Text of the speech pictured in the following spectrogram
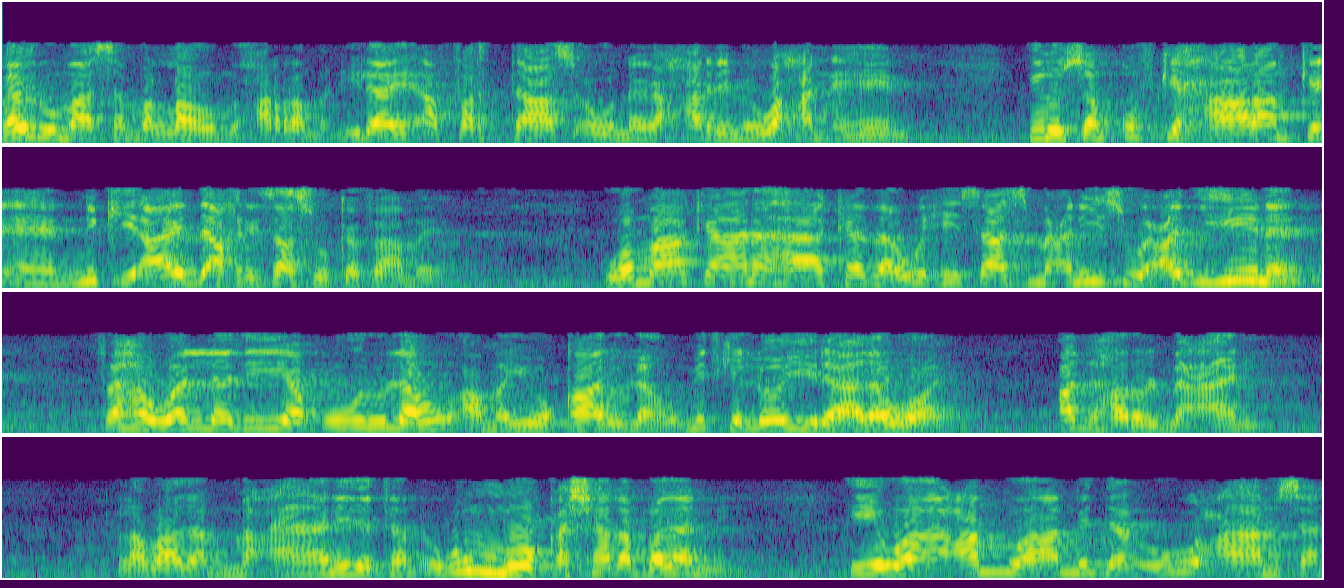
gayru maa sama allahu muxaraman ilaahay afartaas ou naga xarimi waxaan ahayn inuusan qofkii xaaraam ka ahayn ninkii aayadda akri saasuu ka fahmaya wamaa kaana haakada wixii saas macnihiisu cad yihiine fahuwa aladii yaquulu lahu ama yuqaalu lahu. Midka loo yidhaahdo waayo adharu lmacaani labada macaanida tan ugu muuqashada badani iyo wa acamuhaa midda ugu caamsan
